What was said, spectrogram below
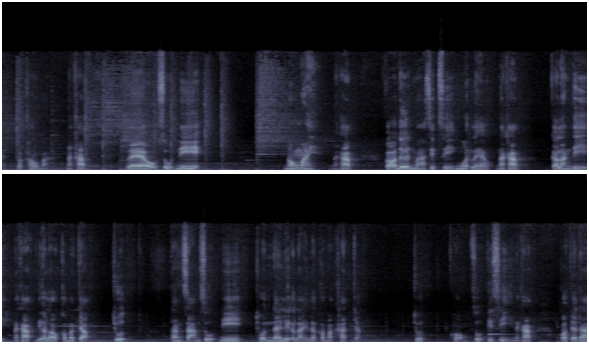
8 ก็เข้ามานะครับ แล้วสูตรนี้น้องใหม่นะครับ ก็เดินมา 14 งวดแล้วนะครับกำลังดีนะครับ เดี๋ยวเราก็มาจับชุดทั้ง 3 สูตรนี้ชนได้เลขอะไร แล้วก็มาคัดจากชุดของสูตรทีสี่4 นะครับ ก็จะได้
